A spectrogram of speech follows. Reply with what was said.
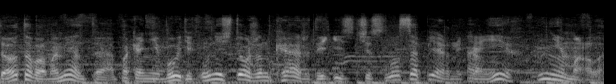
До того момента, пока не будет уничтожен каждый из числа соперников, а их немало.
